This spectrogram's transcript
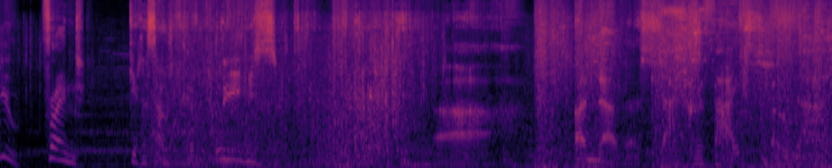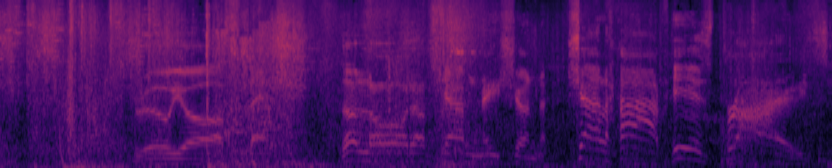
you, friend. Get us out of here, please. Ah, another sacrifice arrives. Through your flesh, the Lord of Damnation shall have his prize.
